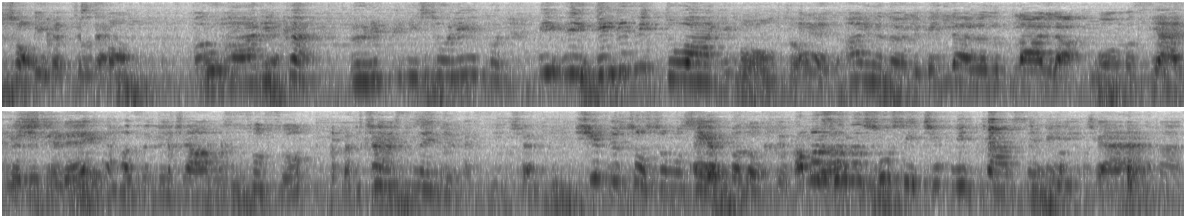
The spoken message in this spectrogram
mi son Bitti, katı? son Bu harika. Böyle pirisole yapın. Bir, bir gelinlik dua gibi oldu. Evet, aynen öyle. Belli aralıklarla olması sebebi de hazırlayacağımız sosun Bakar içerisine mısın? girmesi için. Şimdi sosumuzu Evet, yapalım. sos Ama sana sos için bir kase vereceğim. Hemen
